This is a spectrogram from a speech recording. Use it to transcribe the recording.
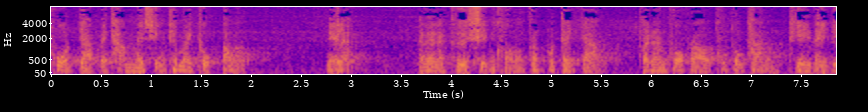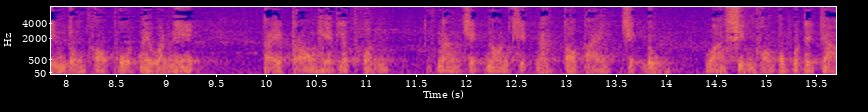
พูด อย่าไปทำในสิ่งที่ไม่ถูกต้องนี่แหละอันนี้แหละคือศีลของพระพุทธเจ้า เพราะนั้นพวกเราทุกๆทท่านที่ได้ยินหลวงพ่อพูดในวันนี้ไตรตรองเหตุและผล นั่งคิดนอนคิดนะ ต่อไปคิดดูว่าศีลของพระพุทธเจ้า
